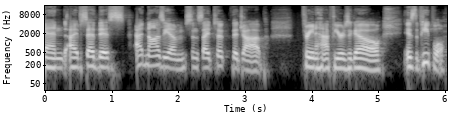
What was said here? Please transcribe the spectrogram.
and I've said this ad nauseum since I took the job three and a half years ago, is the people.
